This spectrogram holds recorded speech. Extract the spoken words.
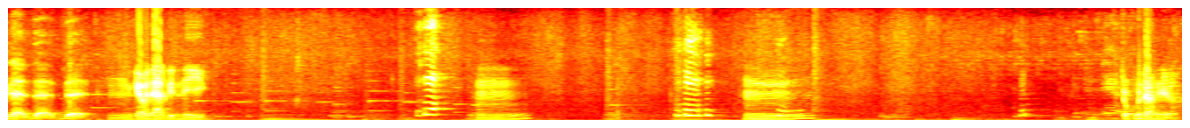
เด็ดเด็ดเด็ดอืมแกไม่แลบดินหนีอีก จะพูดดังเหรอ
